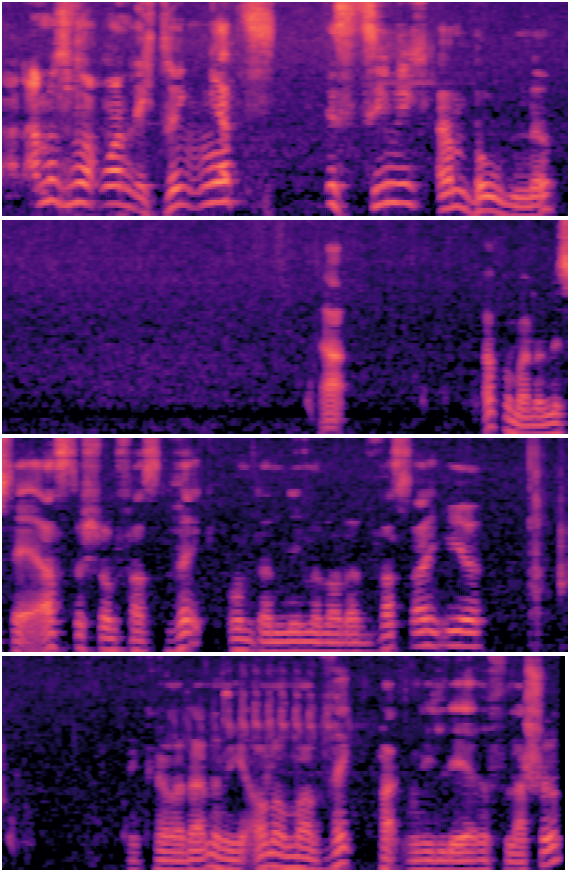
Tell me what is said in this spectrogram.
Ja, da müssen wir ordentlich trinken jetzt. Ist ziemlich am Boden, ne? Ja, Ach, guck mal, dann ist der erste schon fast weg. Und dann nehmen wir noch das Wasser hier. Den können wir dann nämlich auch noch mal wegpacken, die leere Flasche.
